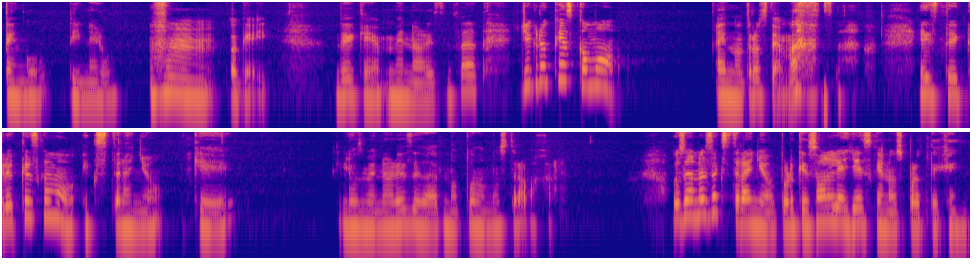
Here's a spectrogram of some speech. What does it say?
tengo dinero. ok. De que menores de edad. Yo creo que es como en otros temas, este, creo que es como extraño que los menores de edad no podamos trabajar. O sea, no es extraño porque son leyes que nos protegen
